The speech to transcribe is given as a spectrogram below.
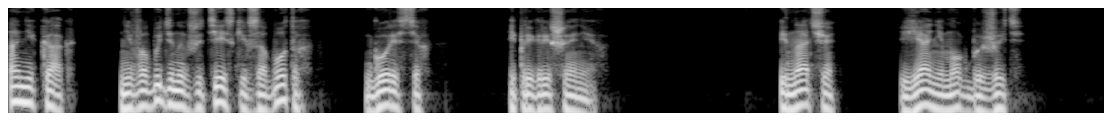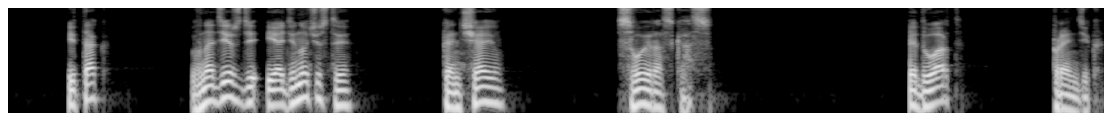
а никак не в обыденных житейских заботах, горестях и прегрешениях. Иначе я не мог бы жить. Итак, в надежде и одиночестве кончаю свой рассказ. Эдуард Прендик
